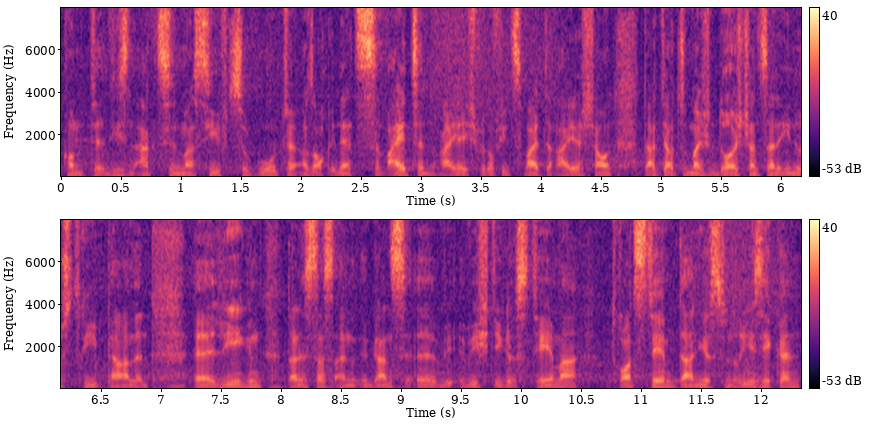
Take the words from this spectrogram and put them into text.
kommt diesen Aktien massiv zugute. Also auch in der zweiten Reihe. Ich würde auf die zweite Reihe schauen. Da hat ja zum Beispiel Deutschland seine Industrieperlen äh, liegen. Dann ist das ein ganz äh, wichtiges Thema. Trotzdem, Daniel, zu den Risiken.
